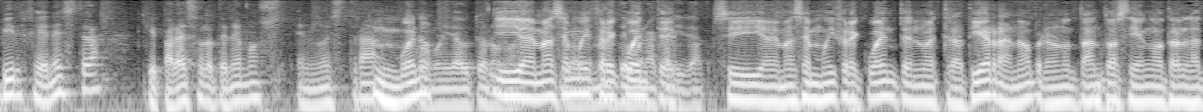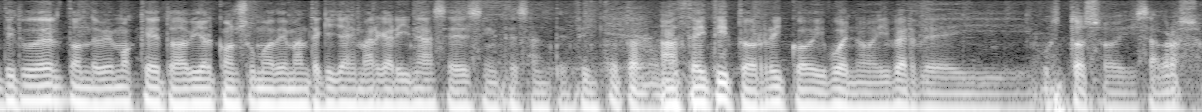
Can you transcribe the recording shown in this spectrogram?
virgen extra que para eso lo tenemos en nuestra mm, comunidad autónoma. Y además es muy frecuente. Sí, además es muy frecuente en nuestra tierra, ¿no? Pero no tanto así en otras latitudes donde vemos que todavía el consumo de mantequillas y margarinas es incesante. En fin, aceitito rico y bueno y verde y gustoso y sabroso.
